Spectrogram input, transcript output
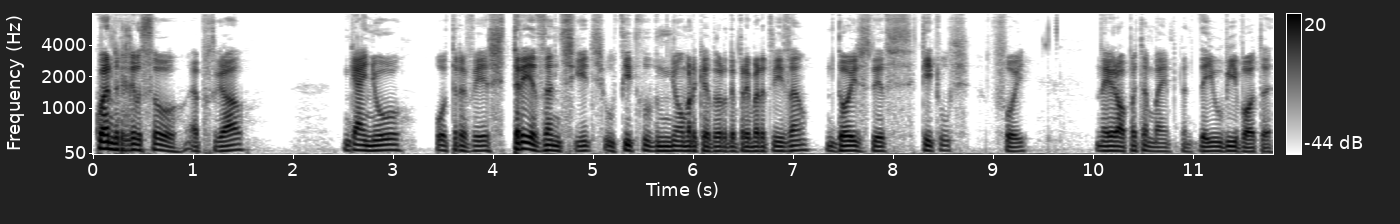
quando regressou a Portugal, ganhou outra vez, três anos seguidos, o título de melhor marcador da primeira divisão. Dois desses títulos foi na Europa também, portanto, daí o Bibota,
